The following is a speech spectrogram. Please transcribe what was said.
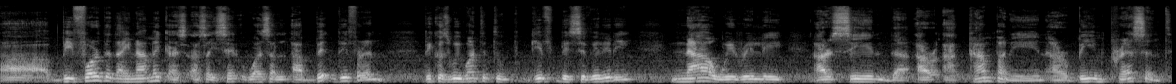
Uh, before the dynamic as, as i said was a, a bit different because we wanted to give visibility now we really are seeing that our accompanying, our being present,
